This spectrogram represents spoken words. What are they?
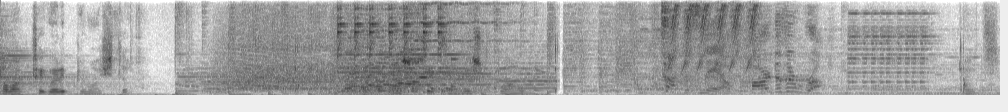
Salakça garip bir maçtı. Maç 85 kupa aldım. Evet.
